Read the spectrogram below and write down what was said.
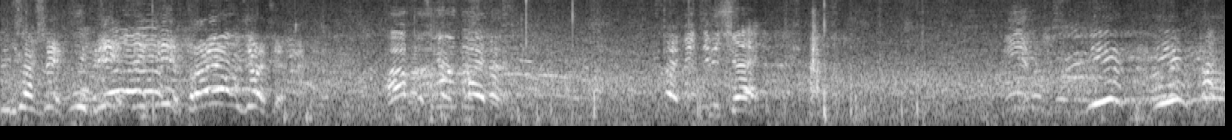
бежи! Беги, беги, втроем идете! А, почему дали? Встречай! Вот, так.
